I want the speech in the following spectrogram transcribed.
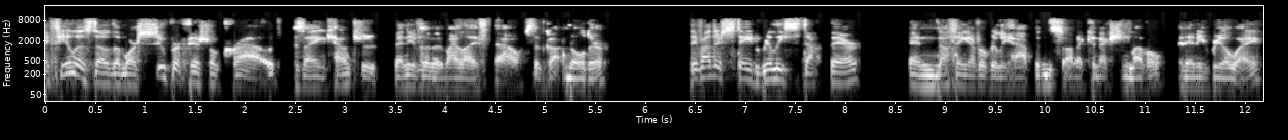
I feel as though the more superficial crowd, as I encounter many of them in my life now as they've gotten older, They've either stayed really stuck there and nothing ever really happens on a connection level in any real way,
